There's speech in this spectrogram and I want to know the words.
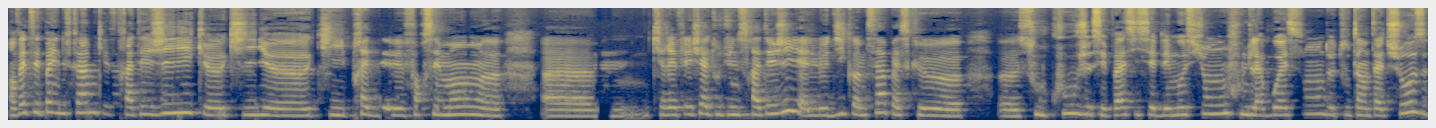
En fait, c'est pas une femme qui est stratégique, euh, qui euh, qui prête forcément, euh, qui réfléchit à toute une stratégie. Elle le dit comme ça parce que sous le coup, je sais pas si c'est de l'émotion, de la boisson, de tout un tas de choses,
